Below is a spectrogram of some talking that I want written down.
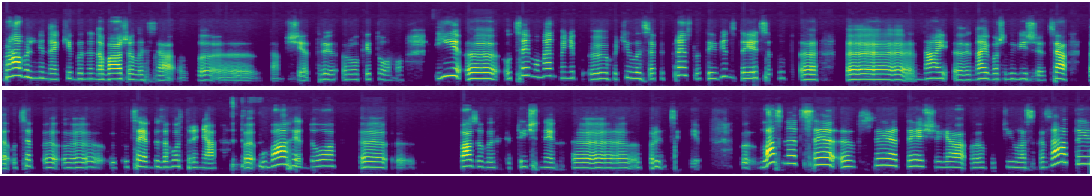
правильні, на які би не наважилися в е, там ще три роки тому. І е, у цей момент мені б, е, хотілося підкреслити, і він здається тут е, е, най, е, найважливіше. Ця е, оце, е, е, оце якби загострення е, уваги до е, е, базових етичних е, принципів. Е, Власне, це е, все те, що я е, хотіла сказати.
